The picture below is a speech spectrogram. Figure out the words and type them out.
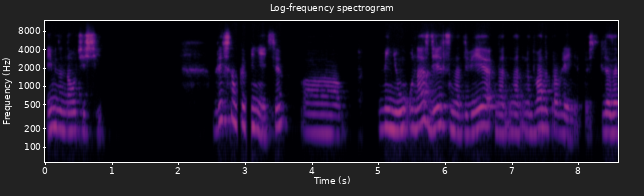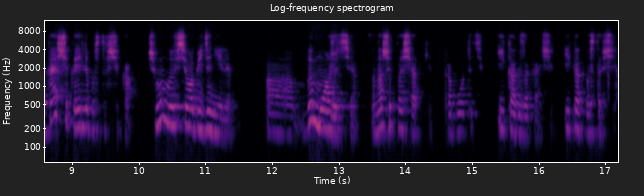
именно на OTC. В личном кабинете э, меню у нас делится на, две, на, на, на два направления, то есть для заказчика и для поставщика. Почему мы все объединили? Э, вы можете на нашей площадке работать и как заказчик, и как поставщик.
